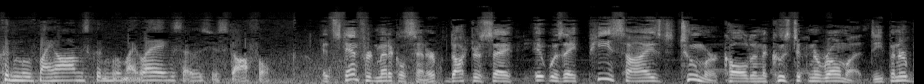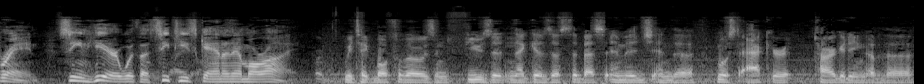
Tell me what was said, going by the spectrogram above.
Couldn't move my arms, couldn't move my legs. I was just awful. At Stanford Medical Center, doctors say it was a pea-sized tumor called an acoustic neuroma deep in her brain, seen here with a CT scan and MRI. We take both of those and fuse it, and that gives us the best image and the most accurate targeting of the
